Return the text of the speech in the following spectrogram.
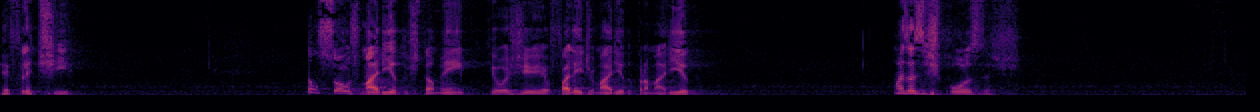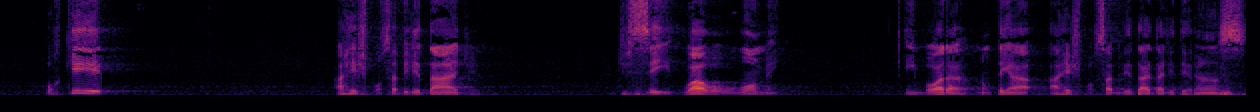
refletir. Não só os maridos também, porque hoje eu falei de marido para marido, mas as esposas. Porque a responsabilidade de ser igual ao homem, embora não tenha a responsabilidade da liderança,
